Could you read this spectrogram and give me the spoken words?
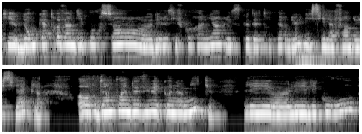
qui, dont 90% des récifs coralliens risquent d'être perdus d'ici la fin du siècle. Or, d'un point de vue économique, les, les, coraux,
